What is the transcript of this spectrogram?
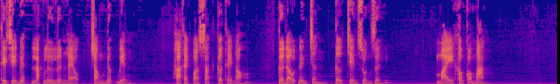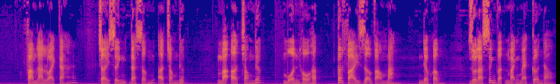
Thì chỉ biết lắc lư lươn lẹo Trong nước biển. Hà Thanh quan sát cơ thể nó, Từ đầu đến chân, Từ trên xuống dưới. Mày không có mang. Phàm là loài cá, Trời sinh đã sống ở trong nước. Mà ở trong nước, Muốn hô hấp Tất phải dựa vào mang. Nếu không, Dù là sinh vật mạnh mẽ cỡ nào,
